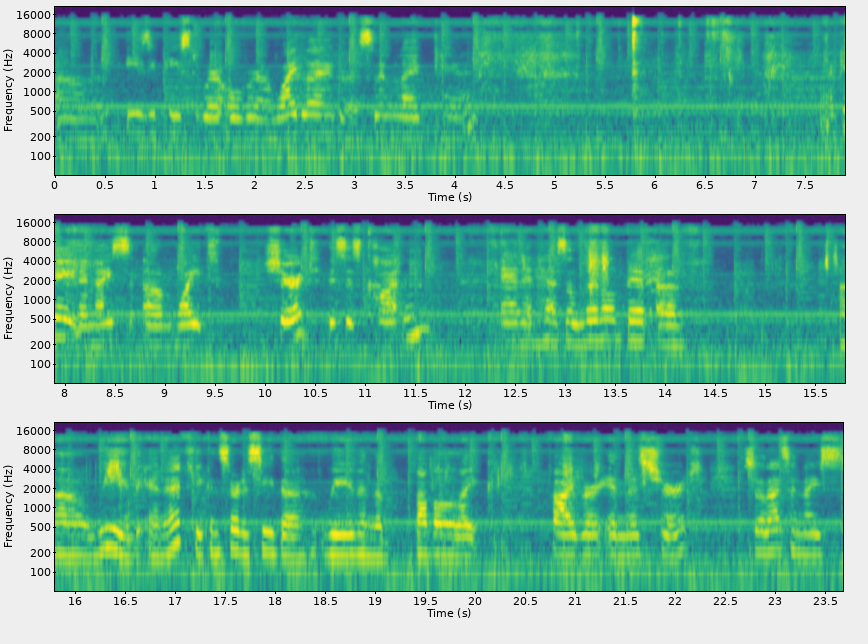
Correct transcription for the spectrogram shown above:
uh, easy piece to wear over a wide leg or a slim leg pant. Again, a nice um, white shirt. This is cotton and it has a little bit of uh, weave in it. You can sort of see the weave and the bubble-like fiber in this shirt. So that's a nice,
